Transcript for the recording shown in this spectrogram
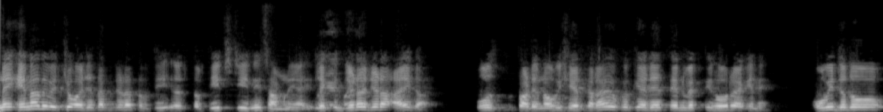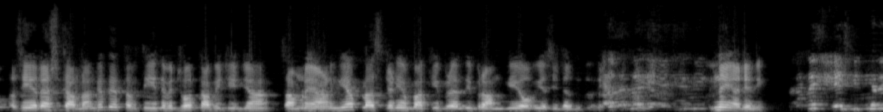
ਨਹੀਂ ਇਹਨਾਂ ਦੇ ਵਿੱਚੋਂ ਅਜੇ ਤੱਕ ਜਿਹੜਾ ਤਫਤੀਸ਼ ਚੀਜ਼ ਨਹੀਂ ਸਾਹਮਣੇ ਆਈ ਲੇਕਿਨ ਜਿਹੜਾ ਜਿਹੜਾ ਆਏਗਾ ਉਹ ਤੁਹਾਡੇ ਨਾਲ ਉਹ ਵੀ ਸ਼ੇਅਰ ਕਰਾਂਗੇ ਕਿਉਂਕਿ ਅਜੇ ਤਿੰਨ ਵਿਅਕਤੀ ਹੋਰ ਰਹਿ ਗਏ ਨੇ ਉਹ ਵੀ ਜਦੋਂ ਅਸੀਂ ਅਰੈਸਟ ਕਰ ਲਾਂਗੇ ਤੇ ਤਫਤੀਸ਼ ਦੇ ਵਿੱਚ ਹੋਰ ਕਾਫੀ ਚੀਜ਼ਾਂ ਸਾਹਮਣੇ ਆਣਗੀਆਂ ਪਲੱਸ ਜਿਹੜੀਆਂ ਬਾਕੀ ਬ੍ਰਾਂਡ ਦੀ ਬਰਾਮਦਗੀ ਹੈ, ਉਹ ਵੀ ਅਸੀਂ ਜਲਦੀ ਕਰਾਂਗੇ ਨਹੀਂ ਅਜੇ ਨਹੀਂ ਹੈ?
